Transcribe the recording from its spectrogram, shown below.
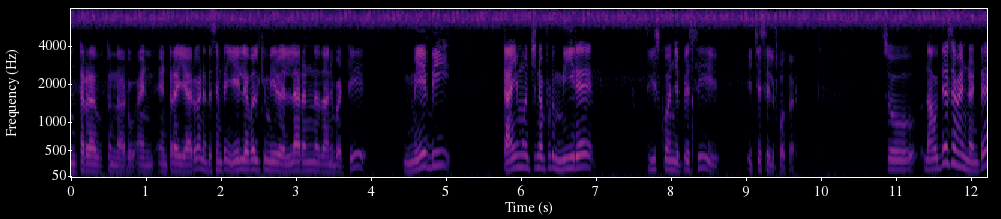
ఎంటర్ అవుతున్నారు అండ్ ఎంటర్ అయ్యారు and at the same time ఏ లెవెల్కి మీరు వెళ్ళారన్న దాన్ని బట్టి మేబీ టైం వచ్చినప్పుడు మీరే తీసుకో అని చెప్పేసి ఇచ్చేసి వెళ్ళిపోతారు. సో నా ఉద్దేశం ఏంటంటే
